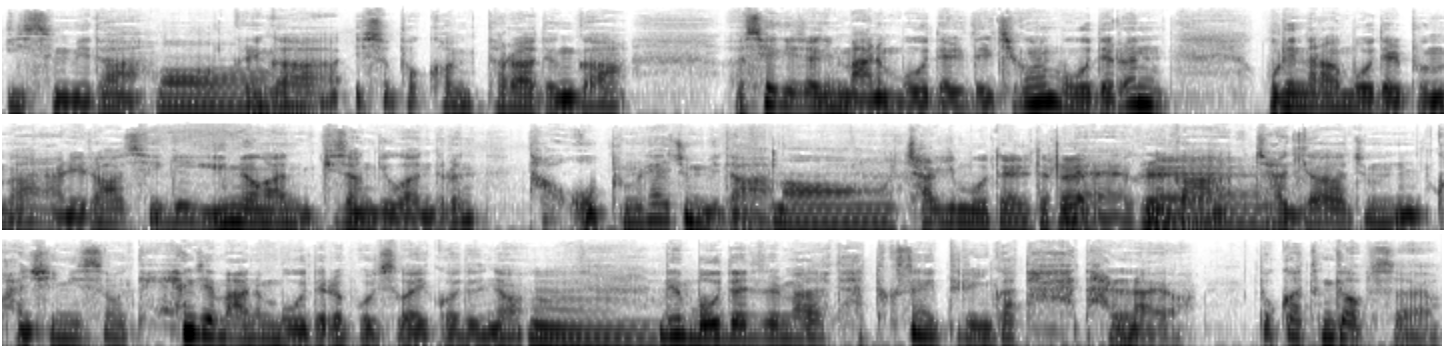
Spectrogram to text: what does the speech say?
있습니다. 어. 그러니까 이 슈퍼컴퓨터라든가 세계적인 많은 모델들 지금은 모델은 우리나라 모델뿐만 아니라 세계 유명한 기상기관들은 다 오픈을 해줍니다. 어, 자기 모델들을. 네, 그러니까 네. 자기가 좀 관심이 있으면 굉장히 많은 모델을 볼 수가 있거든요. 음. 근데 모델들마다 다 특성이 틀리니까 다 달라요. 똑같은 게 없어요.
